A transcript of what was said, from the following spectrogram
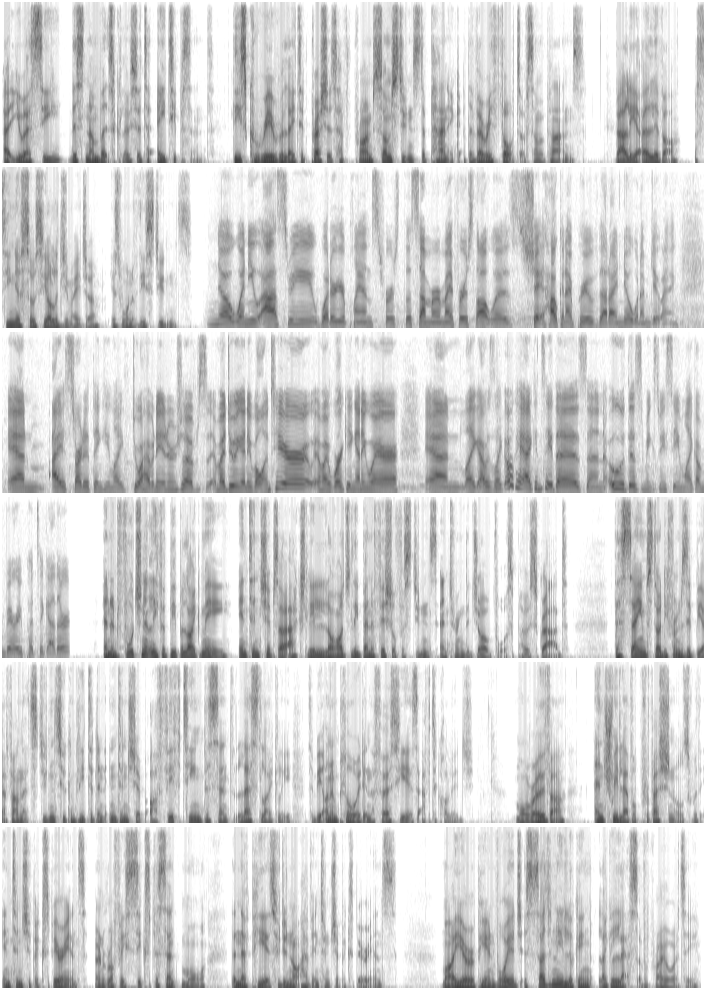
At USC, this number is closer to 80%. These career related pressures have primed some students to panic at the very thought of summer plans. Valia Oliver, a senior sociology major, is one of these students. No, when you asked me what are your plans for the summer, my first thought was, shit, how can I prove that I know what I'm doing? And I started thinking like, do I have any internships? Am I doing any volunteer? Am I working anywhere? And like I was like, okay, I can say this and oh, this makes me seem like I'm very put together. And unfortunately for people like me, internships are actually largely beneficial for students entering the job force post grad. The same study from Zippia found that students who completed an internship are 15% less likely to be unemployed in the first years after college. Moreover, entry level professionals with internship experience earn roughly 6% more than their peers who do not have internship experience. My European voyage is suddenly looking like less of a priority.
